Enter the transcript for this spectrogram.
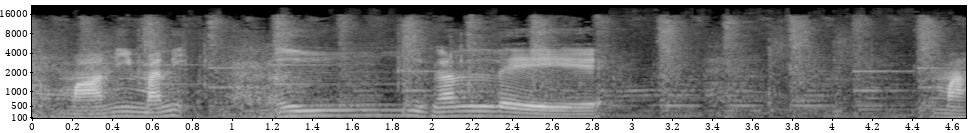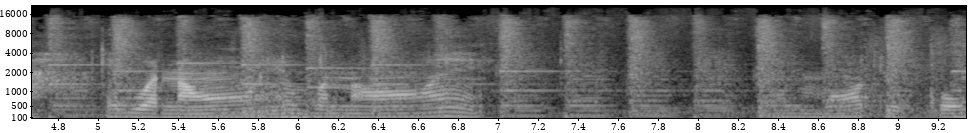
ำมานี่ มานี่ เอองั้นแหละมาไอ้บัวน้อยไอ้บัวน้อยมอสอยู่กรง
